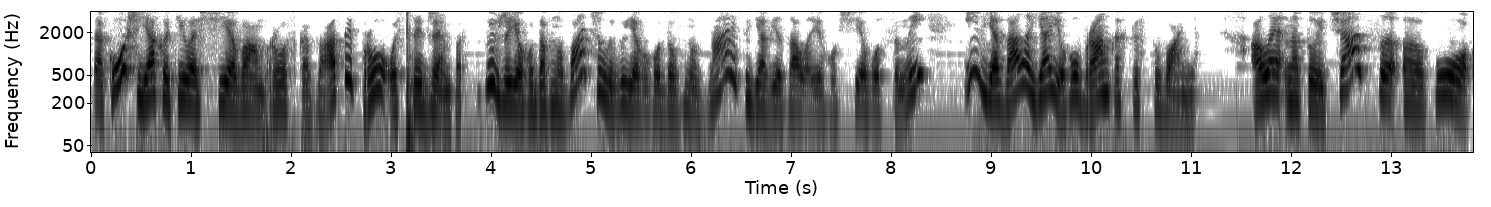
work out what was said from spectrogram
Також я хотіла ще вам розказати про ось цей джемпер. Ви вже його давно бачили, ви його давно знаєте. Я в'язала його ще восени, і в'язала я його в рамках тестування. Але на той час, е, по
